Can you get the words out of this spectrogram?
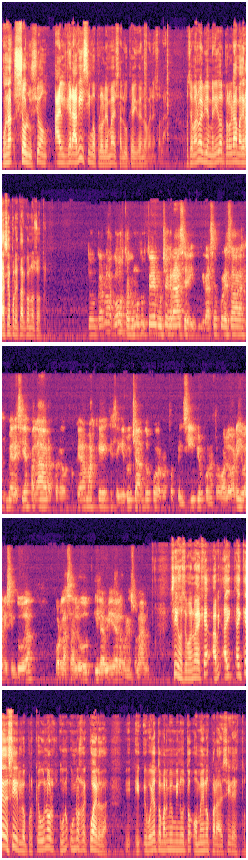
una solución al gravísimo problema de salud que viven los venezolanos. José Manuel, bienvenido al programa, gracias por estar con nosotros. Don Carlos Acosta, ¿cómo está usted? Muchas gracias y gracias por esas merecidas palabras, pero no queda más que, seguir luchando por nuestros principios, por nuestros valores y, bueno, y sin duda por la salud y la vida de los venezolanos. Sí, José Manuel, hay, que decirlo porque uno recuerda, y, y, voy a tomarme un minuto o menos para decir esto,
